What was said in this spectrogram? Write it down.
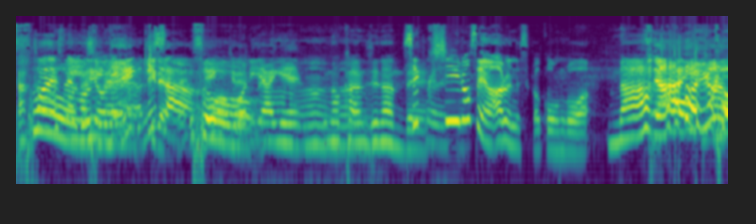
あそうですね、もう元気でさ、そう盛り上げ。の感じなんで。セクシー路線あるんですか、今後は？ない。期ないかな。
